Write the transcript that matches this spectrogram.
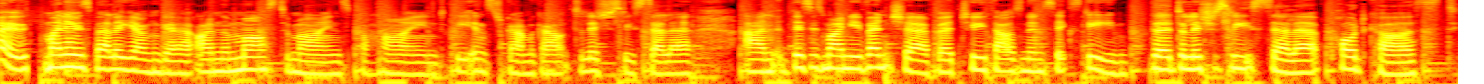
Hello, my name is Bella Younger. I'm the masterminds behind the Instagram account Deliciously Stella, and this is my new venture for 2016, the Deliciously Stella podcast.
